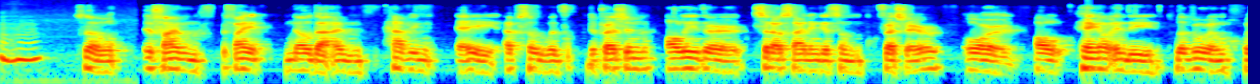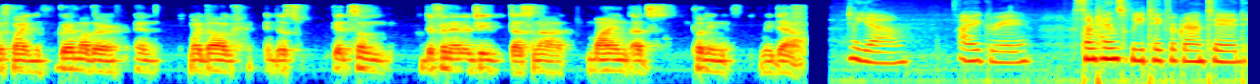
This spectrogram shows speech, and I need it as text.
Mm-hmm. So if I'm if I know that I'm having a episode with depression, I'll either sit outside and get some fresh air or I'll hang out in the living room with my grandmother and my dog and just get some different energy that's not mine that's putting me down. Yeah, I agree. Sometimes we take for granted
